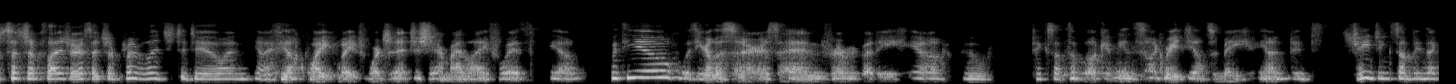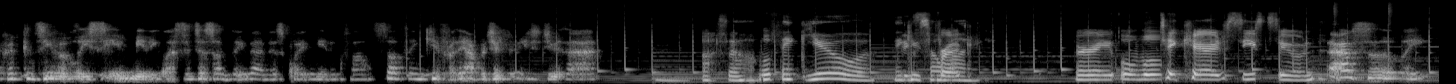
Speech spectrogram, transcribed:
such a pleasure, such a privilege to do, and you know, I feel quite quite fortunate to share my life with you know with you, with your listeners, and for everybody you know who picks up the book. It means a great deal to me. You know, it's changing something that could conceivably seem meaningless into something that is quite meaningful. So thank you for the opportunity to do that. Awesome. Oh, well, thank you. Thank you so Brooke. much. all right. Well, we'll take care. See you soon. Absolutely.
